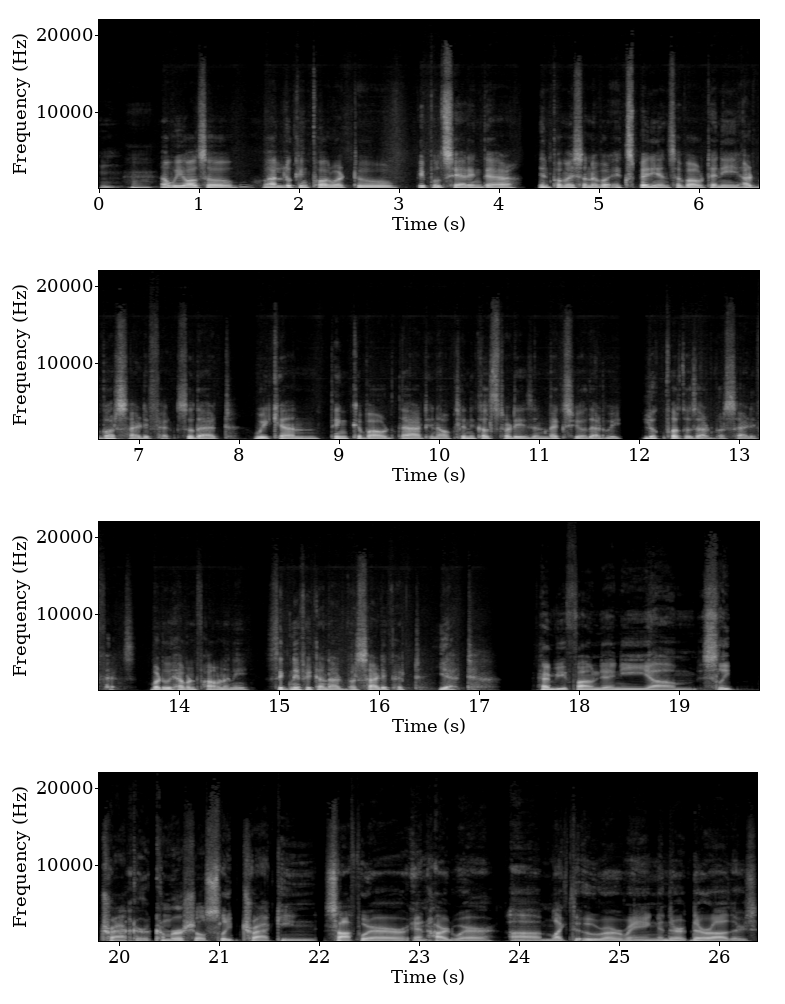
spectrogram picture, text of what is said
Hmm. Uh, we also are looking forward to people sharing their information about experience about any adverse side effects so that we can think about that in our clinical studies and make sure that we look for those adverse side effects. But we haven't found any significant adverse side effect yet. Have you found any um, sleep tracker, commercial sleep tracking software and hardware um, like the Oura Ring, and there there are others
